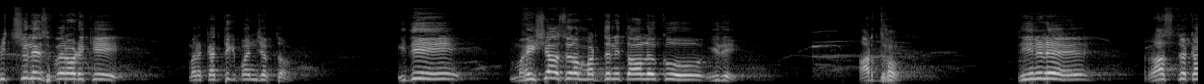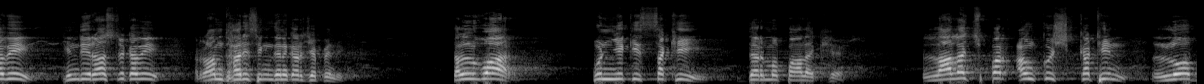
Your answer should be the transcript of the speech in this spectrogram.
పిచ్చులేసిపోయినోడికి మన కత్తికి పని చెప్తాం. ఇది మహిషాసుర మర్దని తాలూకు ఇది అర్థం దీనినే రాష్ట్ర కవి హిందీ రాష్ట్ర కవి రామ్ధారి సింగ్ దినకర్ చెప్పింది तलवार पुण्य की सखी धर्म पालक है लालच पर अंकुश कठिन लोभ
